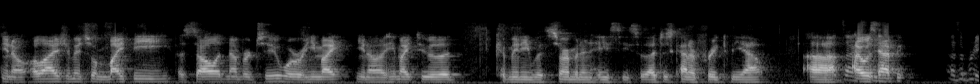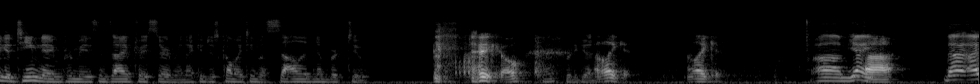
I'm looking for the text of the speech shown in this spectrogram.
you know, Elijah Mitchell might be a solid number two, or he might, you know, he might do the committee with Sermon and Hasty. So that just kind of freaked me out. Uh, That's I was happy. That's a pretty good team name for me since I have Trey Sermon. I could just call my team a solid number two. There you go. That's pretty good. I like it. I like it. Um, yeah, Uh, that, I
